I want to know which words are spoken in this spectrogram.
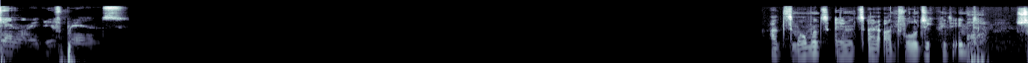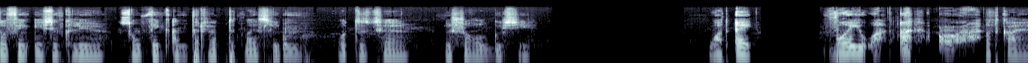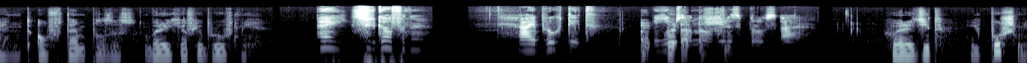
January gift presents. At the moment, events are unfolding within it. Something isn't clear. Something interrupted my sleep. Hmm, what is there? You shall see. What a... Where you are? Ah, ah. What kind of temple is? Where have you brought me? Hey, Sir Governor. I brought it. So know where the pearls are. Where it? You push me.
